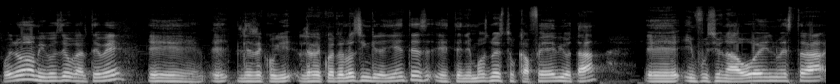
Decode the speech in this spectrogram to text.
Bueno, amigos de Hogar TV, eh, eh, les, recuerdo los ingredientes. Eh, tenemos nuestro café de Biotá infusionado en nuestra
